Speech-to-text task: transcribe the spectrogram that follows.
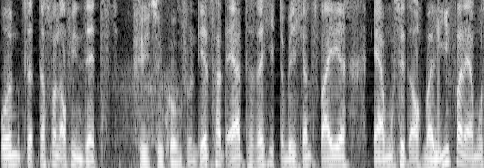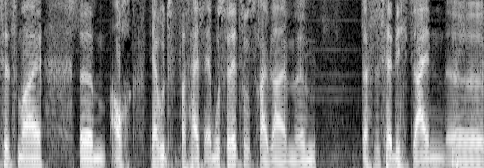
und da- dass man auf ihn setzt für die Zukunft. Und jetzt hat er tatsächlich, da bin ich ganz bei dir, er muss jetzt auch mal liefern, er muss jetzt mal ähm, auch, ja gut, was heißt, er muss verletzungsfrei bleiben. Ähm, das ist ja nicht sein, äh,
